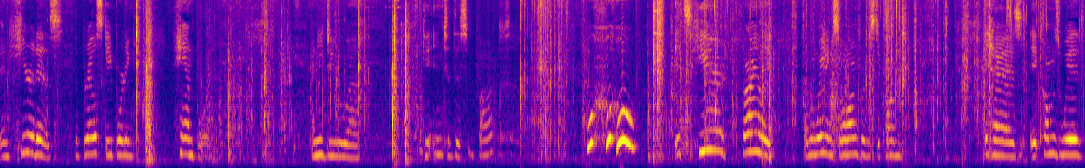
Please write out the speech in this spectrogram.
and here it is, the Braille Skateboarding Handboard. I need to uh, get into this box. Woohoo! It's here, finally. I've been waiting so long for this to come. It has, it comes with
